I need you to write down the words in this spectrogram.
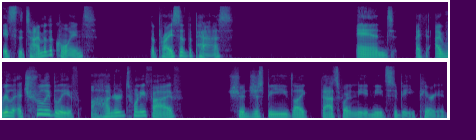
It's the time of the coins, the price of the pass, and I th- I really I truly believe 125 should just be like that's what it need, needs to be. Period.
